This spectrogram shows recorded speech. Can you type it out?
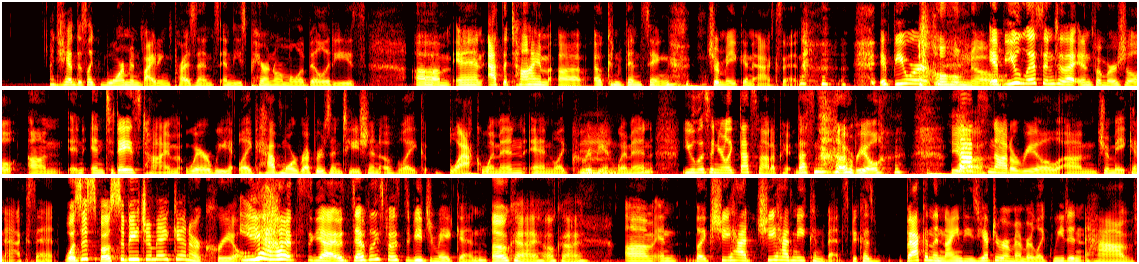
and she had this like warm, inviting presence and these paranormal abilities. Um, and at the time, uh, a convincing Jamaican accent. if you were, Oh no. if you listen to that infomercial um, in, in today's time where we like have more representation of like black women and like caribbean Mm. women you listen you're like that's not a that's not a real Yeah. that's not a real um, jamaican accent was it supposed to be Jamaican or Creole? yeah it's yeah it was definitely supposed to be jamaican Okay, okay. um, and like she had she had me convinced because back in the 90s you have to remember like we didn't have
